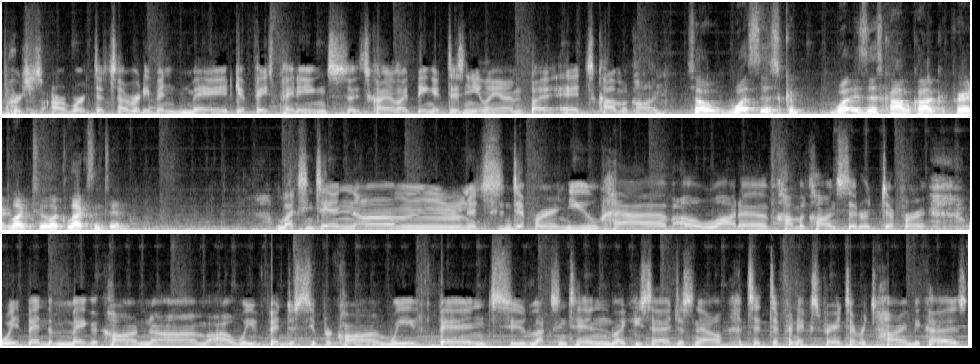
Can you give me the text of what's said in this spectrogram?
purchase artwork that's already been made. Get face paintings. It's kind of like being at Disneyland, but it's Comic Con. So, what's this? What is this Comic Con compared to like to like Lexington? Lexington, um, it's different. You have a lot of Comic Cons that are different. We've been to MegaCon, um, uh, we've been to SuperCon, we've been to Lexington, like you said just now. It's a different experience every time because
